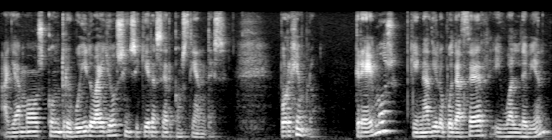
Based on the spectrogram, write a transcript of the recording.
hayamos contribuido a ello sin siquiera ser conscientes. Por ejemplo, ¿creemos que nadie lo puede hacer igual de bien?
